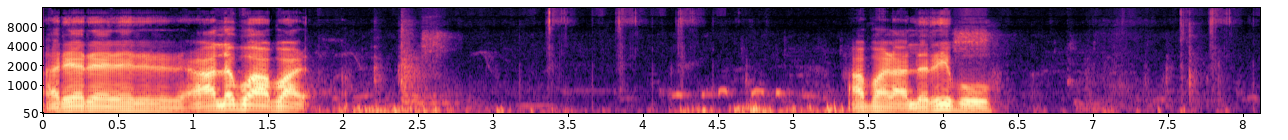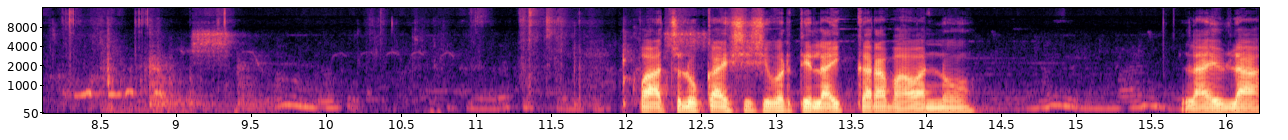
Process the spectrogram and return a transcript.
अरे अरे अरे अरे अरे आलं बो आबाळ आबाळ आलं रे भाऊ पाँच लोक आय सी सीवरती करा भावांनो. लाईव्हला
